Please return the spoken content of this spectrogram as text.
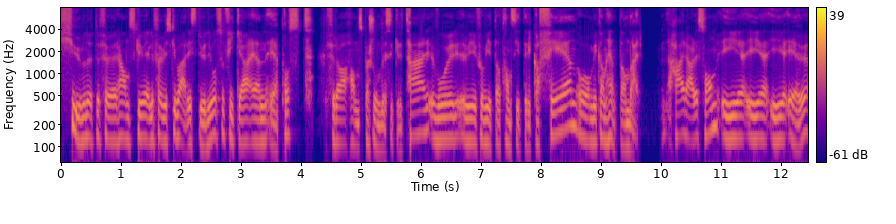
20 minutter før, skulle, før, vi skulle være i studio, så fikk jeg en e-post fra hans personlige sekretær, hvor vi får vite at han sitter i kafeen, og om vi kan hente han der. Her er det sånn i, i, i EU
